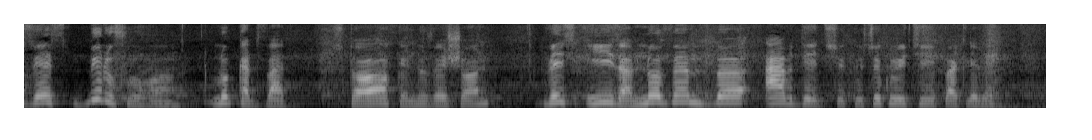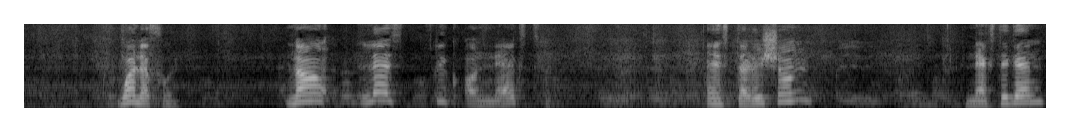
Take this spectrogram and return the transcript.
this beautiful ROM. Look at that. Stock, a This is a November update security patch level. Wonderful. Now let's click on next. Installation. Next again.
